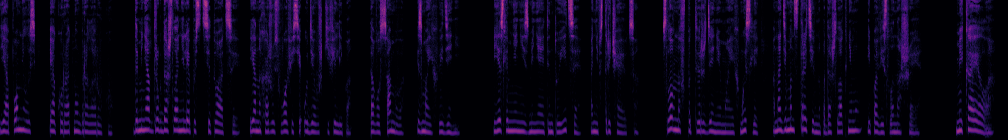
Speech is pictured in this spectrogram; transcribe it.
Я опомнилась и аккуратно убрала руку. До меня вдруг дошла нелепость ситуации. Я нахожусь в офисе у девушки Филиппа, того самого из моих видений. Если мне не изменяет интуиция, они встречаются. Словно в подтверждение моих мыслей, она демонстративно подошла к нему и повисла на шее. «Микаэла».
